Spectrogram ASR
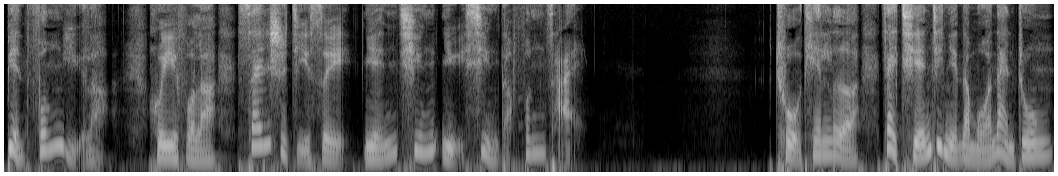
变丰腴了，恢复了三十几岁年轻女性的风采。楚天乐在前几年的磨难中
